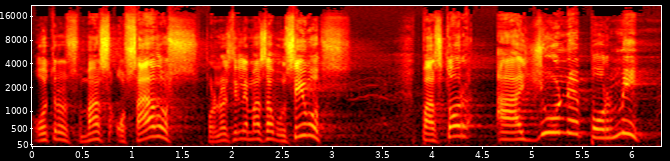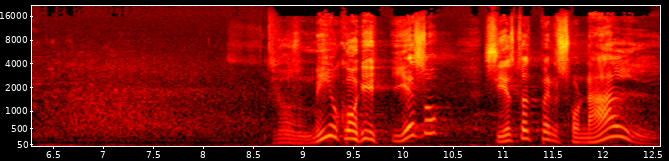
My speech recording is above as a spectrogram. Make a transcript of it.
Otros más osados, por no decirle más abusivos, pastor, ayune por mí. Dios mío, ¿y eso? Si esto es personal,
